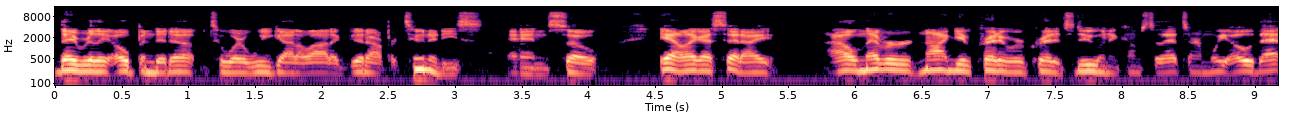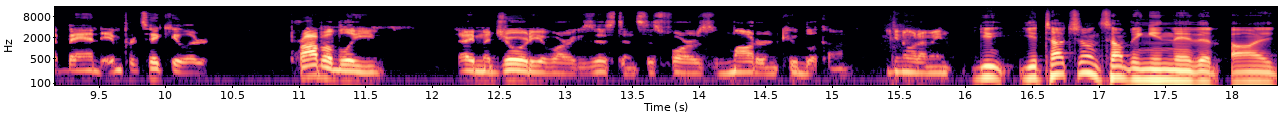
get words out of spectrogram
they really opened it up to where we got a lot of good opportunities. And so, yeah, like I said, I I'll never not give credit where credit's due when it comes to that term. We owe that band in particular probably a majority of our existence as far as modern Kublai Khan. You know what I mean? You you touched on something in there that I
